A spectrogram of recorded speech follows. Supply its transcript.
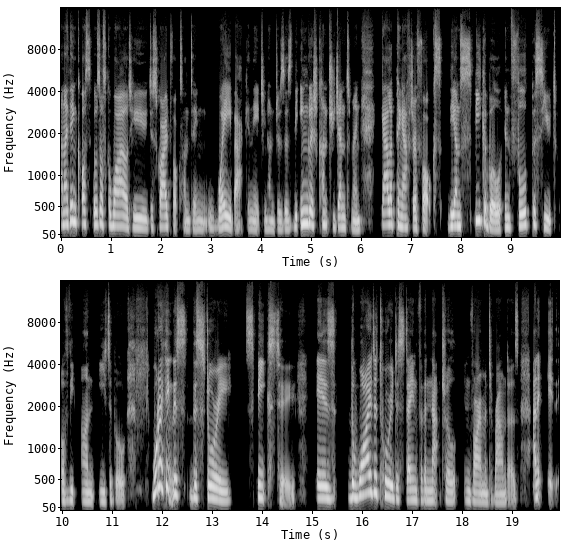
and i think it was oscar wilde who described fox hunting way back in the 1800s as the english country gentleman galloping after a fox the unspeakable in full pursuit of the uneatable. What i think this this story speaks to is the wider Tory disdain for the natural environment around us. And it, it,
